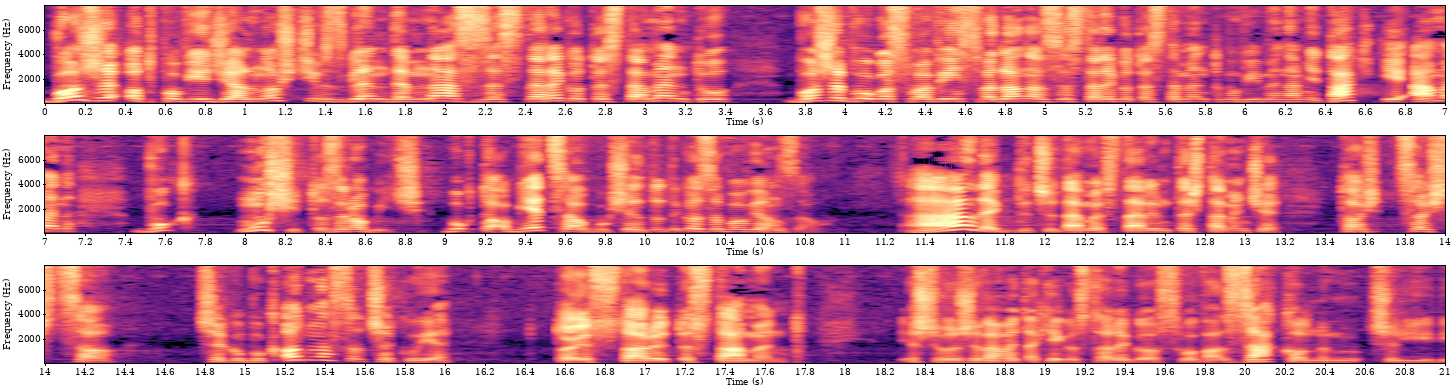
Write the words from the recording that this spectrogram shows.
Boże odpowiedzialności względem nas ze Starego Testamentu, Boże błogosławieństwa dla nas ze Starego Testamentu, mówimy na mnie tak i amen. Bóg musi to zrobić. Bóg to obiecał, Bóg się do tego zobowiązał. Ale gdy czytamy w Starym Testamencie to, coś, co, czego Bóg od nas oczekuje, to jest Stary Testament. Jeszcze używamy takiego starego słowa zakon, czyli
